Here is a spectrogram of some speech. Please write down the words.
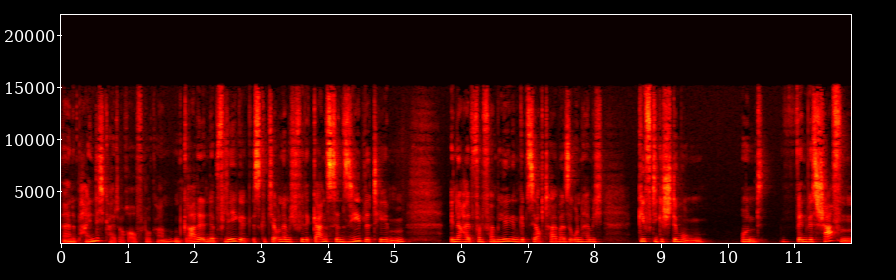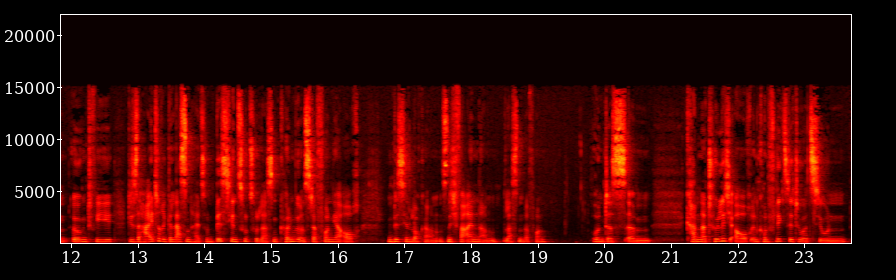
eine Peinlichkeit auch auflockern. Und gerade in der Pflege, es gibt ja unheimlich viele ganz sensible Themen. Innerhalb von Familien gibt es ja auch teilweise unheimlich giftige Stimmungen. Und wenn wir es schaffen, irgendwie diese heitere Gelassenheit so ein bisschen zuzulassen, können wir uns davon ja auch ein bisschen lockern, uns nicht vereinnahmen lassen davon. Und das ähm, kann natürlich auch in Konfliktsituationen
